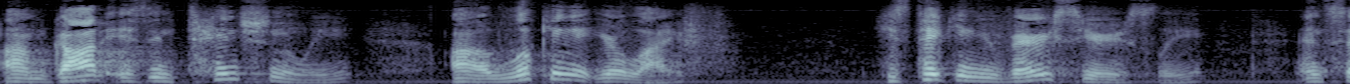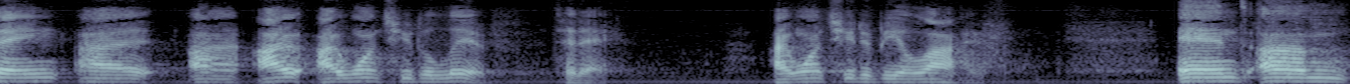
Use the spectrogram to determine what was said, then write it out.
Um, God is intentionally uh, looking at your life. He's taking you very seriously and saying, uh, uh I, I, want you to live today. I want you to be alive. And um,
